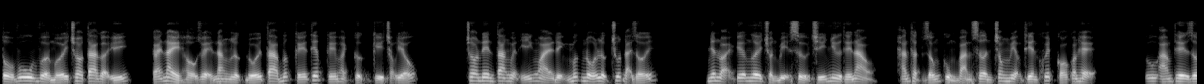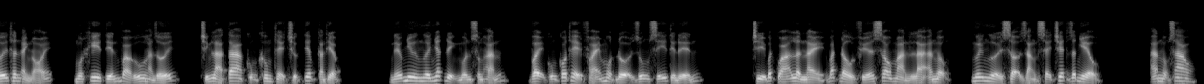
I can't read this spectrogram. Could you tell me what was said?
Tổ vu vừa mới cho ta gợi ý, cái này hậu duệ năng lực đối ta bước kế tiếp kế hoạch cực kỳ trọng yếu. Cho nên ta nguyện ý ngoài định mức nỗ lực chút đại giới. Nhân loại kia ngươi chuẩn bị xử trí như thế nào, hắn thật giống cùng bản sơn trong miệng thiên khuyết có quan hệ. Ưu ám thế giới thân ảnh nói, một khi tiến vào ưu hàn giới, chính là ta cũng không thể trực tiếp can thiệp. Nếu như ngươi nhất định muốn sống hắn, vậy cũng có thể phái một đội dũng sĩ tiến đến chỉ bất quá lần này bắt đầu phía sau màn là ăn mộng ngươi người sợ rằng sẽ chết rất nhiều. Ăn mộng sao?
